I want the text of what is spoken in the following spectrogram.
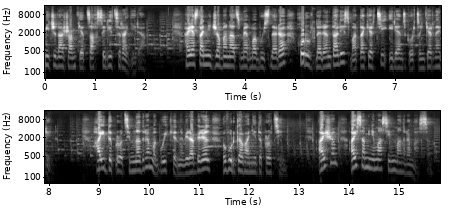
միջնաժամկետ ծախսերի ծրագիրը։ Հայաստանի ժամանած մեղմաբույսները խորհուրդներ են տալիս Մարտակերտի իրենց գործընկերներին հայ դպրոցի հիմնադրամը գույք է նվիրաբերել Վուրգավանի դպրոցին։ Այժմ այս ամինի մասին մանրամասն։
